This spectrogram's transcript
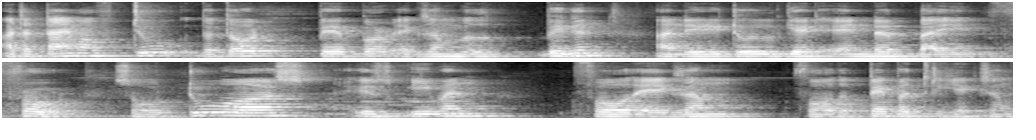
at a time of 2 the third paper exam will begin and it will get end up by 4 so 2 hours is given for the exam for the paper 3 exam.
